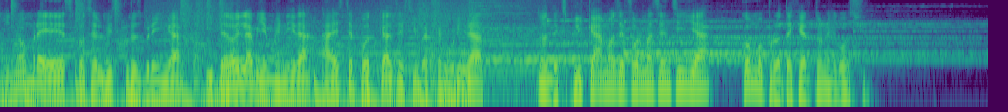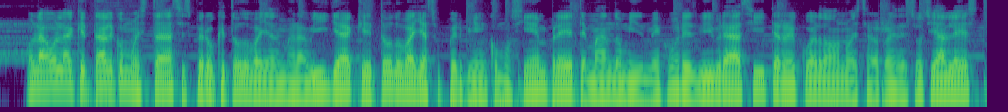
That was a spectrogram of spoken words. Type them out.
Mi nombre es José Luis Cruz Bringas y te doy la bienvenida a este podcast de ciberseguridad, donde explicamos de forma sencilla cómo proteger tu negocio. Hola, hola, ¿qué tal? ¿Cómo estás? Espero que todo vaya de maravilla, que todo vaya súper bien como siempre. Te mando mis mejores vibras y te recuerdo nuestras redes sociales.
